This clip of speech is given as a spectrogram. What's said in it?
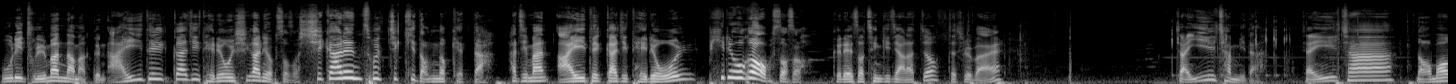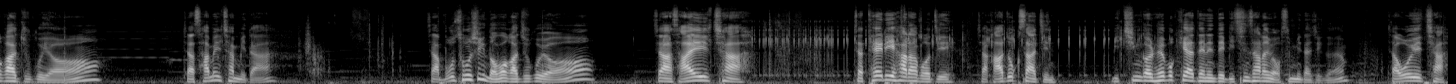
우리 둘만 남았군. 아이들까지 데려올 시간이 없어서 시간은 솔직히 넉넉했다. 하지만 아이들까지 데려올 필요가 없어서. 그래서 챙기지 않았죠? 자 출발. 자 2일차입니다. 자 2일차 넘어가주고요. 자 3일차입니다 자 무소식 넘어가지고요. 자 4일차. 자 테리 할아버지. 자 가족 사진. 미친 걸 회복해야 되는데 미친 사람이 없습니다 지금. 자 5일차.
